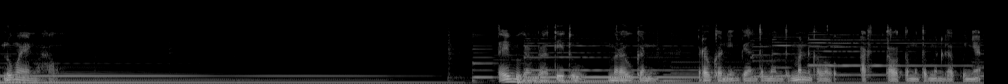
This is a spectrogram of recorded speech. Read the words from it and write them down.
lumayan mahal. Tapi bukan berarti itu meragukan meragukan impian teman-teman kalau kalau teman-teman gak punya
